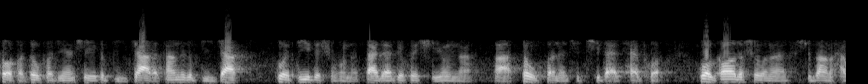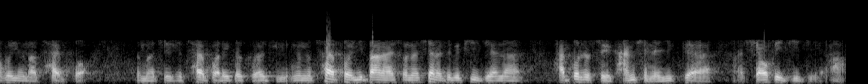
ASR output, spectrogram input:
粕和豆粕之间是一个比价的，当这个比价过低的时候呢，大家就会使用呢把豆粕呢去替代菜粕，过高的时候呢，适当的还会用到菜粕。那么这是菜粕的一个格局。那么菜粕一般来说呢，现在这个季节呢，还不是水产品的一个消费季节啊。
